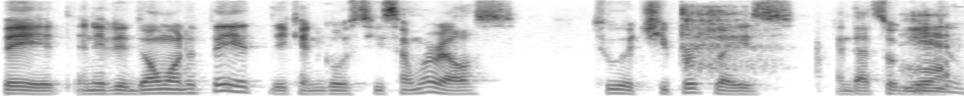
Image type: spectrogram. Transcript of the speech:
pay it. And if they don't want to pay it, they can go see somewhere else to a cheaper place. And that's okay yeah. too.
